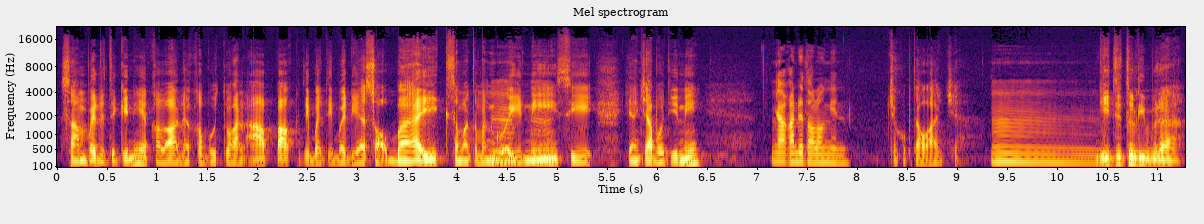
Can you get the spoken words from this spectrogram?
sampai detik ini ya kalau ada kebutuhan apa tiba-tiba dia sok baik sama teman gue ini si yang cabut ini Nggak akan ditolongin. cukup tahu aja Hmm. gitu tuh Libra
